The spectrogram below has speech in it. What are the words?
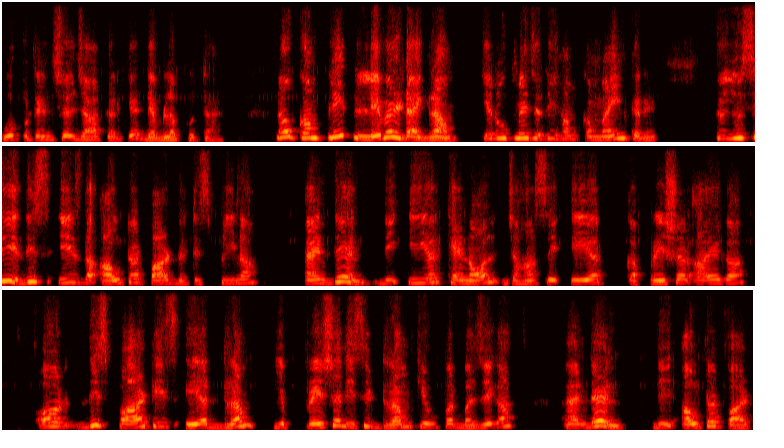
वो पोटेंशियल जा करके डेवलप होता है नाउ कंप्लीट लेवल डायग्राम के रूप में यदि हम कंबाइन करें तो you see this is the outer part that is pinna and then the ear canal जहाँ से एयर का प्रेशर आएगा और this part is air drum ये प्रेशर इसी ड्रम के ऊपर बजेगा and then the outer part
